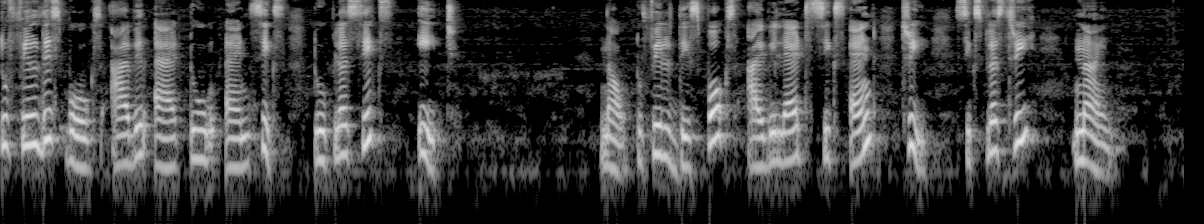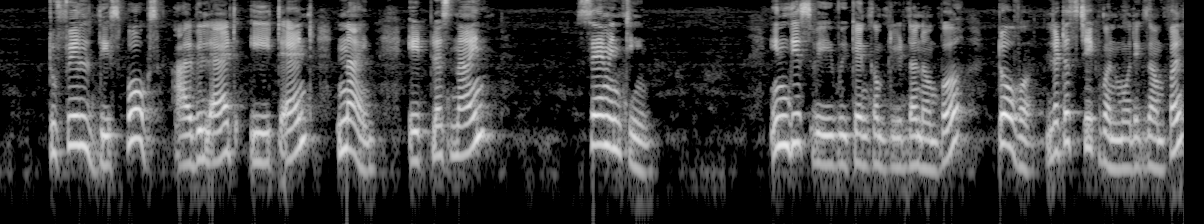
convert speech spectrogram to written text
to fill this box I will add 2 and 6. 2 plus 6 8. Now to fill this box I will add 6 and 3. 6 plus 3 9. To fill this box I will add 8 and 9. 8 plus 9 17. In this way we can complete the number tower. Let us take one more example.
